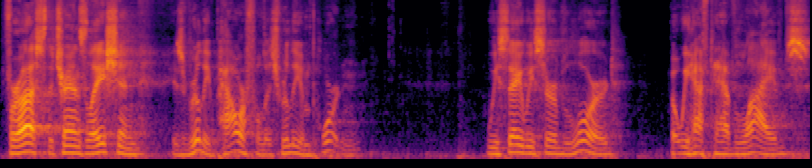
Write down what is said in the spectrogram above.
For us, the translation is really powerful, it's really important. We say we serve the Lord, but we have to have lives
